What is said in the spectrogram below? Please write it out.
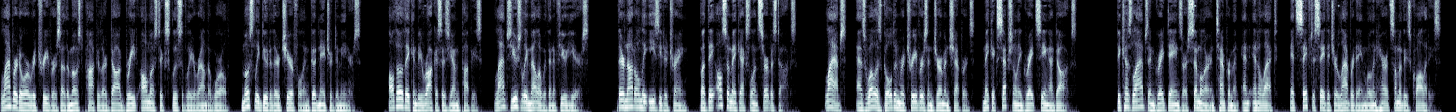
Labrador retrievers are the most popular dog breed almost exclusively around the world, mostly due to their cheerful and good natured demeanors. Although they can be raucous as young puppies, labs usually mellow within a few years. They're not only easy to train, but they also make excellent service dogs. Labs, as well as golden retrievers and German shepherds, make exceptionally great seeing eye dogs. Because labs and Great Danes are similar in temperament and intellect, it's safe to say that your Labradane will inherit some of these qualities.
